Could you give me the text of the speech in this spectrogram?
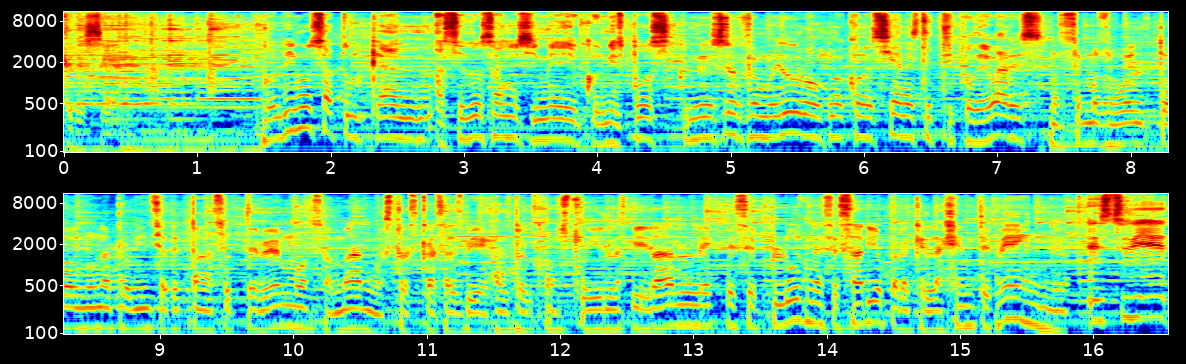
crecer. Volvimos a Tulcán hace dos años y medio con mi esposa. Comienzo fue muy duro, no conocían este tipo de bares. Nos hemos vuelto en una provincia de paso. Debemos amar nuestras casas viejas, reconstruirlas y darle ese plus necesario para que la gente venga. Estudié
